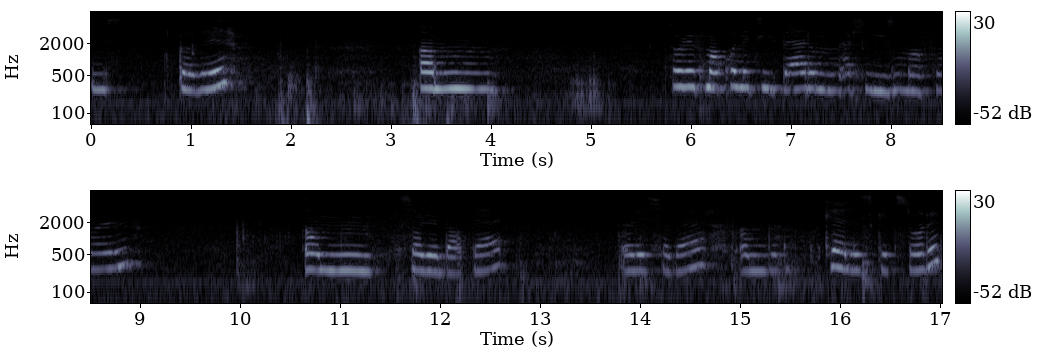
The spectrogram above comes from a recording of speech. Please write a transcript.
just go there. Um, sorry if my quality is bad, I'm actually using my phone. Um, sorry about that. That is so bad. Um, okay, let's get started.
